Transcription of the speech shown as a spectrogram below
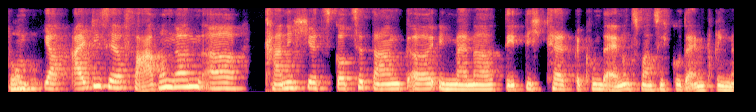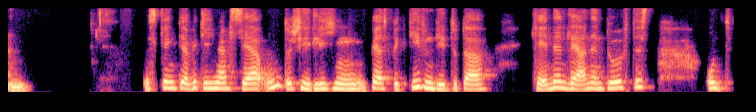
Mhm. Und ja, all diese Erfahrungen kann ich jetzt Gott sei Dank äh, in meiner Tätigkeit bei Kunde 21 gut einbringen. Das klingt ja wirklich nach sehr unterschiedlichen Perspektiven, die du da kennenlernen durftest. Und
